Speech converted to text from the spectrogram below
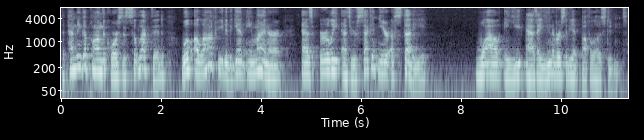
depending upon the courses selected, will allow for you to begin a minor as early as your second year of study while a, as a University at Buffalo student.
